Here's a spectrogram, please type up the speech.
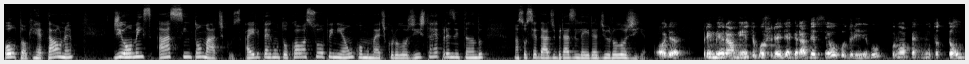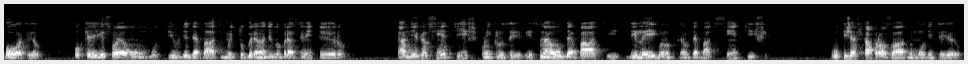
ou toque retal, né? De homens assintomáticos. Aí ele perguntou qual a sua opinião como médico urologista representando a Sociedade Brasileira de Urologia. Olha, primeiramente eu gostaria de agradecer ao Rodrigo por uma pergunta tão boa, viu? porque isso é um motivo de debate muito grande no Brasil inteiro, a nível científico, inclusive. Isso não é um debate de leigo, é um debate científico. O que já está provado no mundo inteiro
